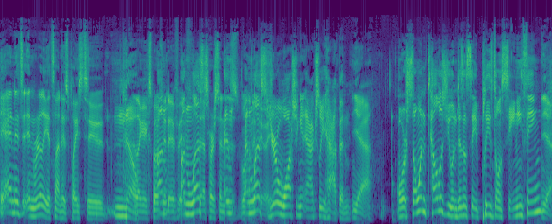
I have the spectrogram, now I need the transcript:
Yeah, and it's and really, it's not his place to No, like expose Un- it if, if unless that person un- is unless you're watching it actually happen, Yeah, or someone tells you and doesn't say please don't say anything Yeah.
